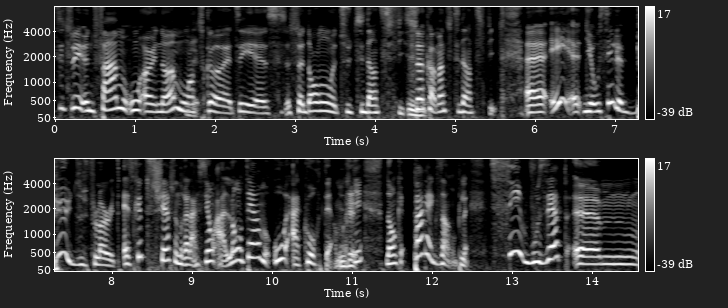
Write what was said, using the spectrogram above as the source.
si tu es une femme ou un homme, ou en tout cas, tu sais, euh, ce dont tu t'identifies, Mhm. ce comment tu t'identifies. Euh, et euh, il y a aussi le but du flirt. Est-ce que tu cherches une relation à long terme ou à court terme? Donc, par exemple, si vous êtes euh,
